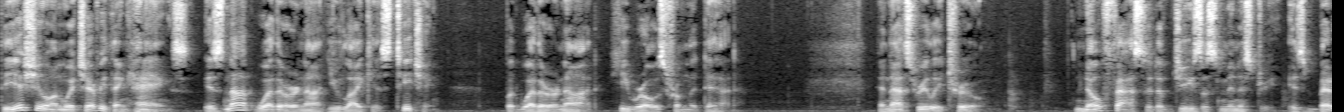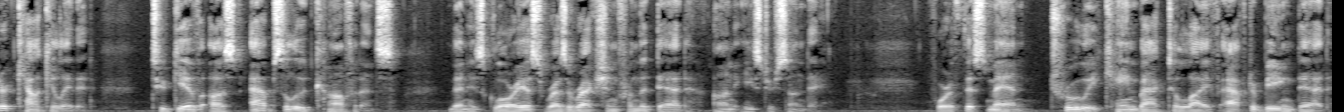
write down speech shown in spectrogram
The issue on which everything hangs is not whether or not you like his teaching, but whether or not he rose from the dead. And that's really true. No facet of Jesus' ministry is better calculated to give us absolute confidence than his glorious resurrection from the dead on Easter Sunday. For if this man truly came back to life after being dead,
